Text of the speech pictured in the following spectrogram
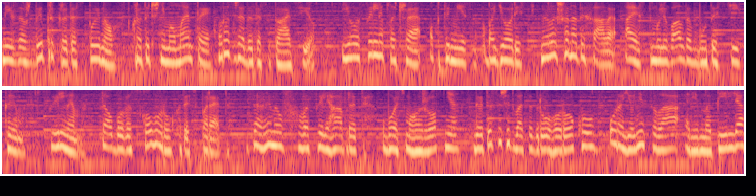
міг завжди прикрити спину в критичні моменти, розрядити ситуацію. Його сильне плече, оптимізм, бадьорість не лише надихали, а й стимулювали бути стійким, сильним та обов'язково рухатись вперед. Загинув Василь Габрет 8 жовтня 2022 року у районі села Рівнопілля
